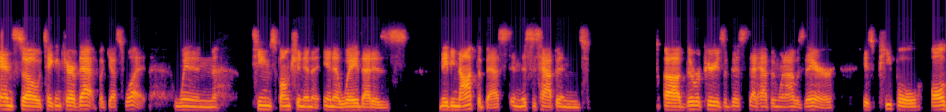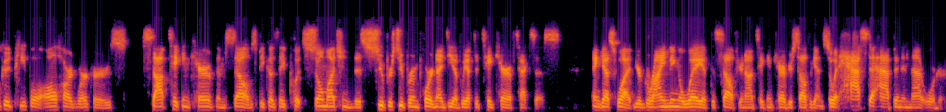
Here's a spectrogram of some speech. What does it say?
and so taking care of that but guess what when teams function in a, in a way that is maybe not the best and this has happened uh, there were periods of this that happened when I was there. Is people, all good people, all hard workers, stop taking care of themselves because they put so much into this super super important idea of we have to take care of Texas. And guess what? You're grinding away at the self. You're not taking care of yourself again. So it has to happen in that order,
